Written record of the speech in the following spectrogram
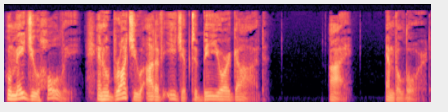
who made you holy and who brought you out of egypt to be your god i am the lord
